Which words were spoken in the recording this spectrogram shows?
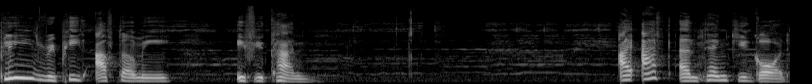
Please repeat after me if you can. I ask and thank you, God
